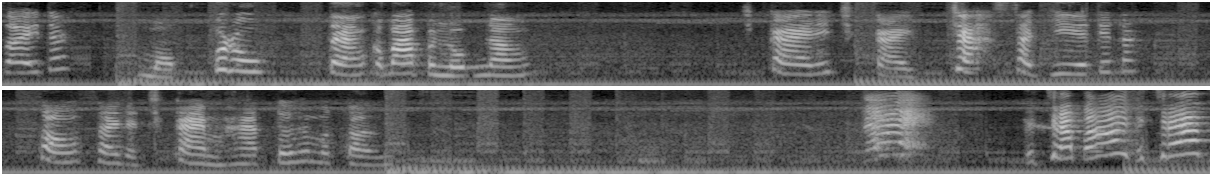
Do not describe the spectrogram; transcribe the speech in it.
ស្អីទេមកព្រុសទាំងក្បាលប្រលប់ហ្នឹងឆ្កែនេះឆ្កែចាស់សាច់យាទៀតណាសង្ស័យតែឆ្កែមហាទិសហ្នឹងមកទៅអេកញ្ច្រាប់អើយកញ្ច្រាប់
